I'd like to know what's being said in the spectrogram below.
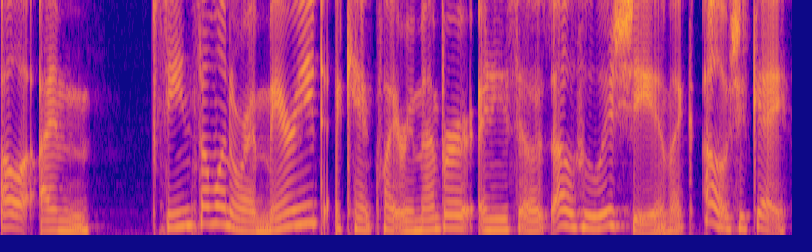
"Oh, I'm." Seeing someone or I'm married, I can't quite remember. And he says, "Oh, who is she?" I'm like, "Oh, she's gay."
